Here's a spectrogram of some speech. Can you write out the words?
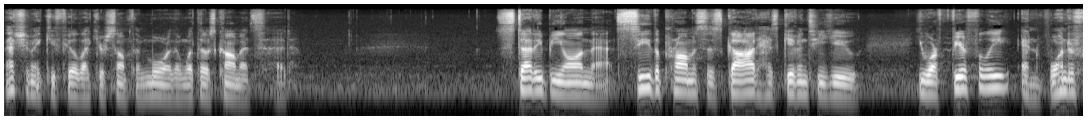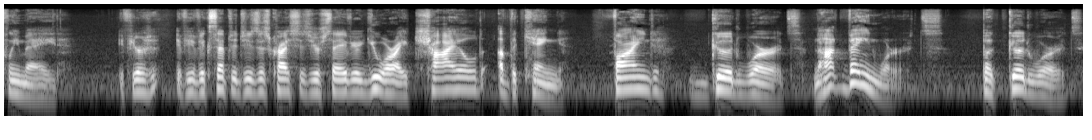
That should make you feel like you're something more than what those comments said. Study beyond that. See the promises God has given to you. You are fearfully and wonderfully made. If you're if you've accepted Jesus Christ as your savior, you are a child of the king. Find good words, not vain words, but good words.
